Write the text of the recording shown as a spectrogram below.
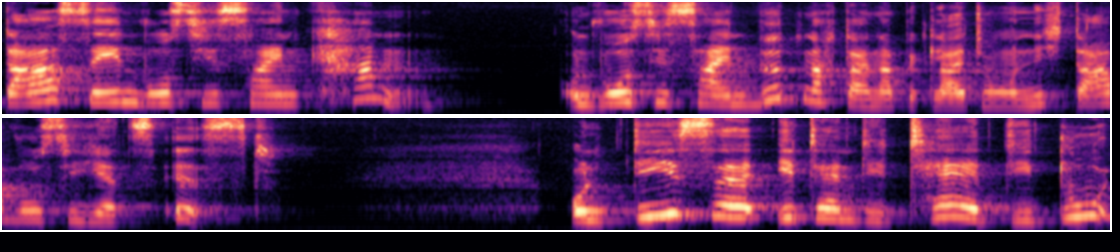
da sehen, wo sie sein kann und wo sie sein wird nach deiner Begleitung und nicht da, wo sie jetzt ist. Und diese Identität, die du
